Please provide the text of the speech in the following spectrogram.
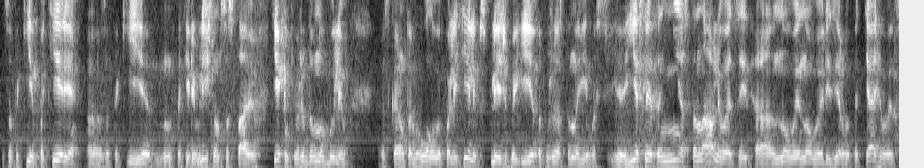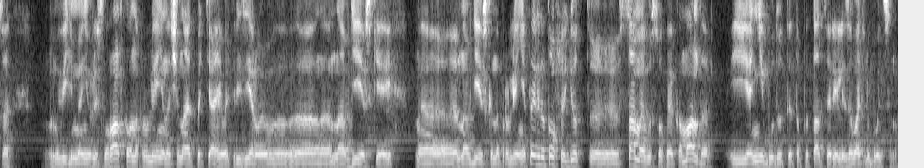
за такие потери, за такие потери в личном составе, в технике уже давно были скажем так, головы полетели с плеч бы, и это уже остановилось. Если это не останавливается, а новые новые резервы подтягиваются, мы видим, они уже с Луганского направления начинают подтягивать резервы э, на Авдеевское, э, на Авдеевское направление. Это говорит о том, что идет э, самая высокая команда, и они будут это пытаться реализовать любой ценой.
